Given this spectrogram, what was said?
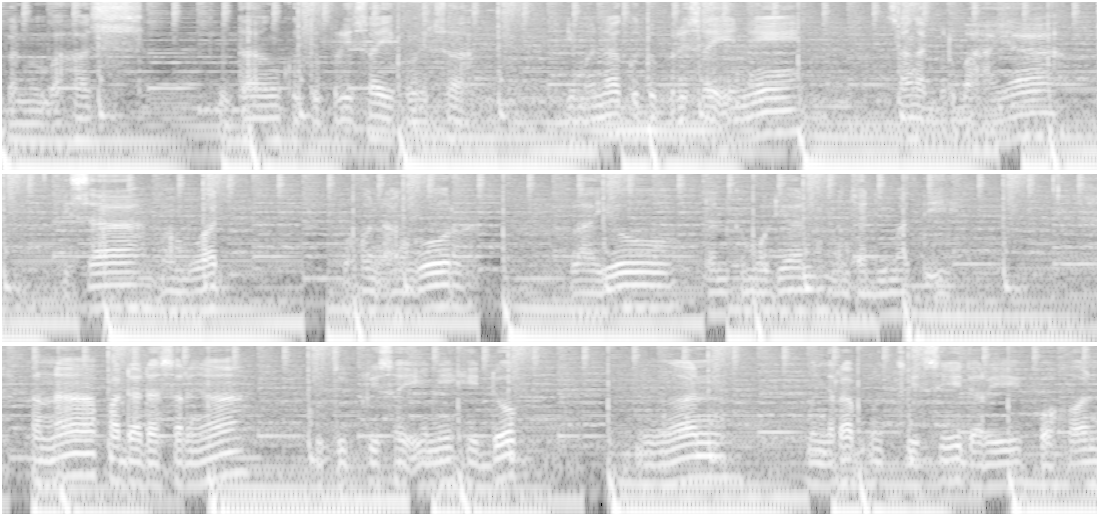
akan membahas tentang kutub perisai pemirsa. Di mana kutub perisai ini sangat berbahaya bisa membuat pohon anggur layu dan kemudian menjadi mati. Karena pada dasarnya kutub perisai ini hidup dengan menyerap nutrisi dari pohon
